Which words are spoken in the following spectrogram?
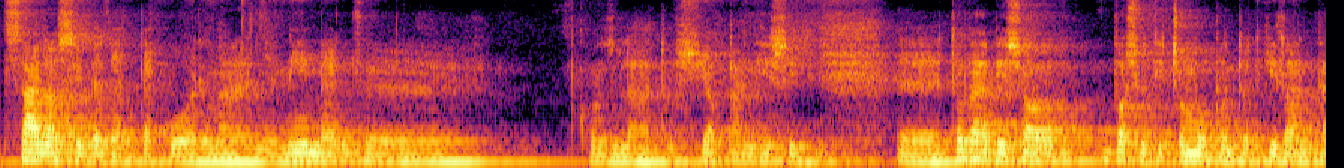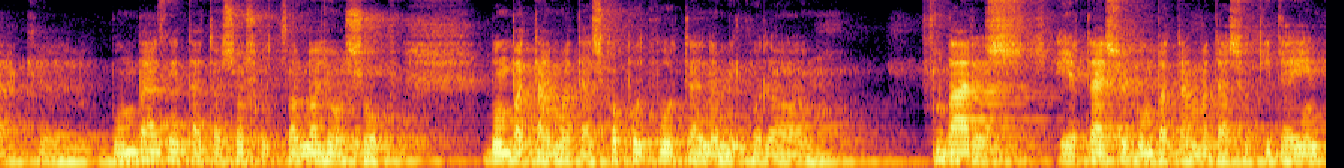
Szálasi vezette kormány, német konzulátus, japán és így tovább, és a vasúti csomópontot kívánták bombázni, tehát a Sos utca nagyon sok bombatámadás kapott volt el, amikor a város ért első bombatámadások idején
